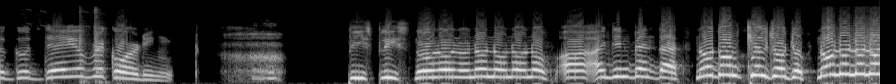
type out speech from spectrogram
A good day of recording. please, please. No, no, no, no, no, no, no. Uh, I didn't bend that. No, don't kill Jojo. No, no, no, no.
